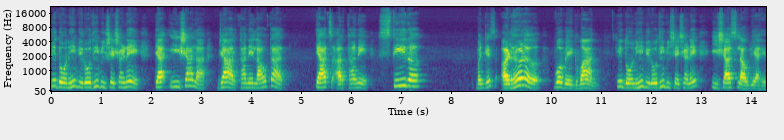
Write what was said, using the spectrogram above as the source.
ही दोन्ही विरोधी विशेषणे त्या ईशाला ज्या अर्थाने लावतात त्याच अर्थाने स्थिर म्हणजेच अढळ व वेगवान ही दोन्ही विरोधी विशेषणे ईशास लावली आहेत.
